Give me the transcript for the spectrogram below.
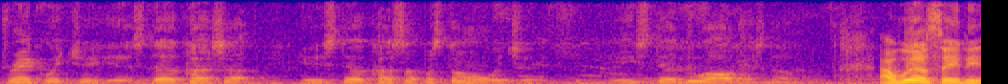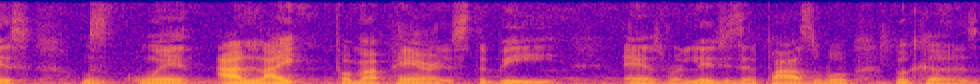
drink with you. He'll still cuss up. He'll still cuss up a storm with you. He still do all that stuff. I will say this: when I like for my parents to be as religious as possible because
